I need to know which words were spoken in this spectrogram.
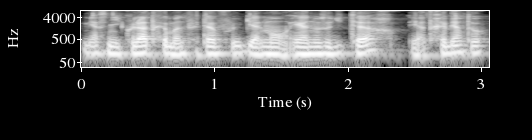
Merci Nicolas, très bonne fête à vous également et à nos auditeurs et à très bientôt.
